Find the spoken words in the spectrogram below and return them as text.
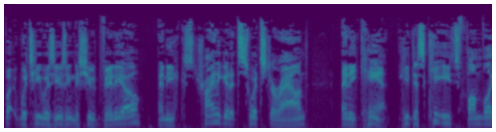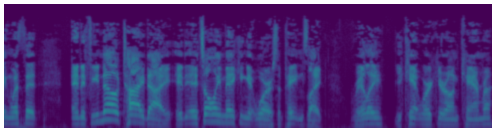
but which he was using to shoot video, and he's trying to get it switched around, and he can't. He just keep, he's fumbling with it, and if you know tie dye, it, it's only making it worse. The Peyton's like, "Really? You can't work your own camera?"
